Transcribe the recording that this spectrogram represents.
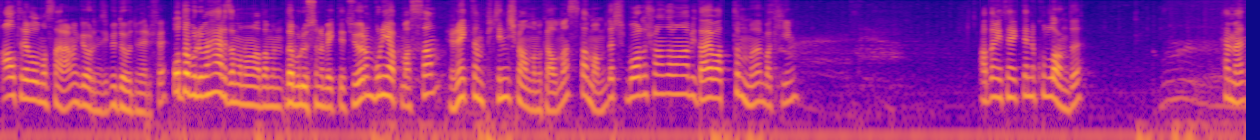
Alt level olmasına rağmen gördüğünüz gibi dövdüm herifi. O W'mu her zaman onun adamın W'sunu bekletiyorum. Bunu yapmazsam Renekton pick'in hiçbir anlamı kalmaz. Tamamdır. Bu arada şu anda bana bir dive attım mı? Bakayım. Adam yeteneklerini kullandı. Hemen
